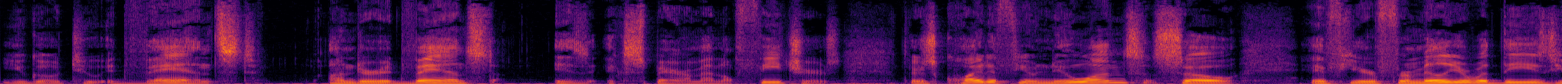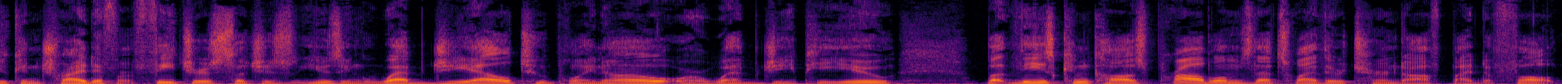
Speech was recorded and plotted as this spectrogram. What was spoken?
you go to Advanced. Under Advanced, is experimental features. There's quite a few new ones, so if you're familiar with these, you can try different features such as using WebGL 2.0 or WebGPU, but these can cause problems. That's why they're turned off by default.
